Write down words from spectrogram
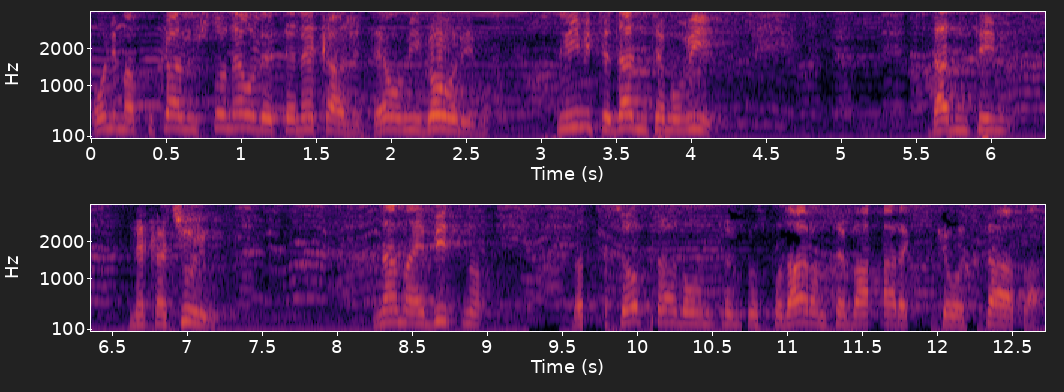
Onima koji kažu što ne odete ne kažete. Evo mi govorimo. Snimite, dadnite mu vi. Dadnite im, neka čuju. Nama je bitno da se opravdamo pred gospodarom te bareke od tala.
